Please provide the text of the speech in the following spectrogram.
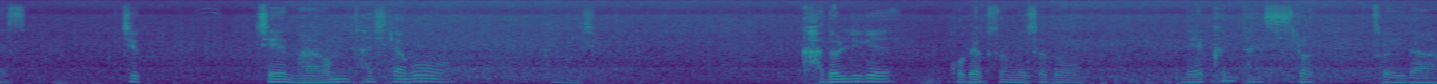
했습니다. 즉, 제 마음 탓이라고. 가톨릭의 고백송에서도 내큰 탓이로소이다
